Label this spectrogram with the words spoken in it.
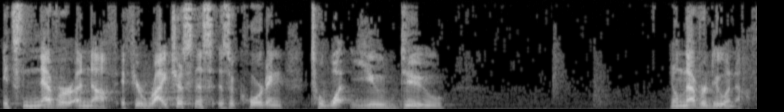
It's never enough. If your righteousness is according to what you do, you'll never do enough.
